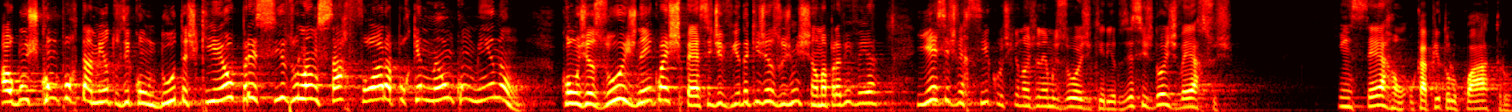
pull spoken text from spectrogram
alguns comportamentos e condutas que eu preciso lançar fora, porque não combinam com Jesus, nem com a espécie de vida que Jesus me chama para viver. E esses versículos que nós lemos hoje, queridos, esses dois versos que encerram o capítulo 4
